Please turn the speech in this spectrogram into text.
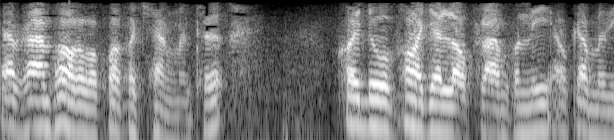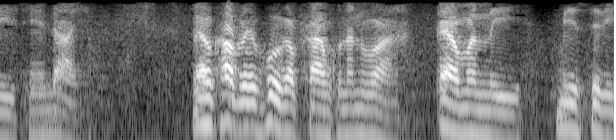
แต่พรามพ่อก็บอกว่าก็ช่างมันเถอะคอยดูพ่อจะหลอกพรามคนนี้เอาแก้วมณีใช้ได้ แล้วเข้าไปพูดกับพรามคนนั้นว่า แก้วมณีมีสิริ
